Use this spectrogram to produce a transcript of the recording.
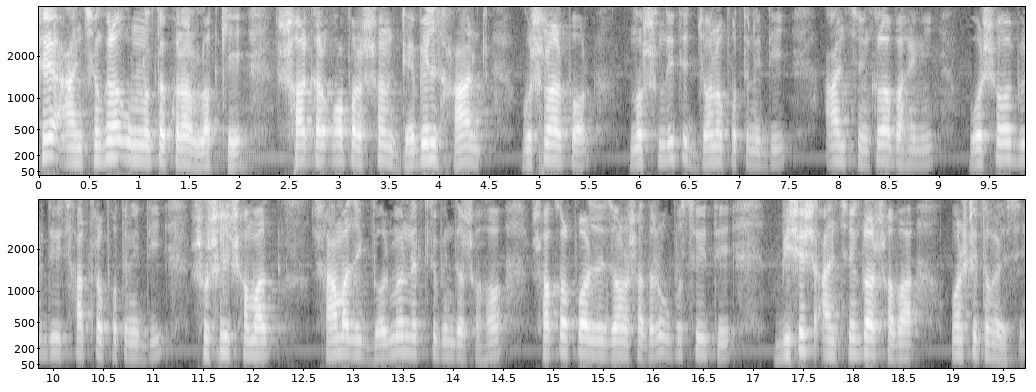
দেশের আইনশৃঙ্খলা উন্নত করার লক্ষ্যে সরকার অপারেশন ডেভিল হান্ট ঘোষণার পর নরসিংদীতে জনপ্রতিনিধি, আইনশৃঙ্খলা বাহিনী বৈষম্য বিরোধী ছাত্র প্রতিনিধি, সুশীল সমাজ, সামাজিক ধর্মীয় নেতৃবৃন্দ সহ সকল পর্যায়ের জনসাধারণ উপস্থিতিতে বিশেষ আইনশৃঙ্খলা সভা অনুষ্ঠিত হয়েছে।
